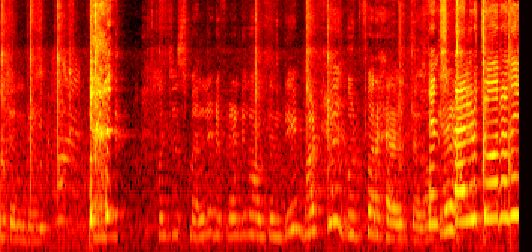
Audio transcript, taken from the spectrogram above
ఉంటుంది. కొంచెం స్మెల్ డిఫరెంట్గా ఉంటుంది but good for health. Okay? Smell చూడని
